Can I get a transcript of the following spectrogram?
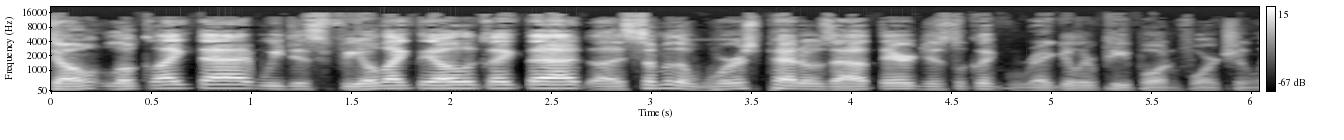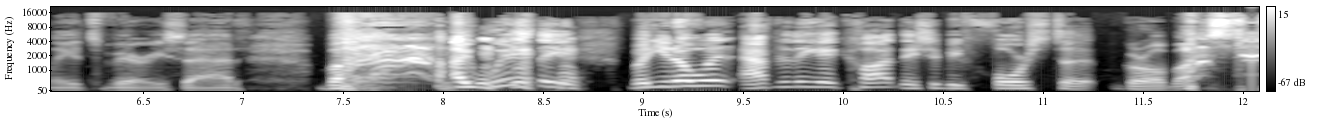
don't look like that, we just feel like they all look like that. Uh, some of the worst pedos out there just look like regular people. Unfortunately, it's very sad. But I wish they. But you know what? After they get caught, they should be forced to grow a mustache.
